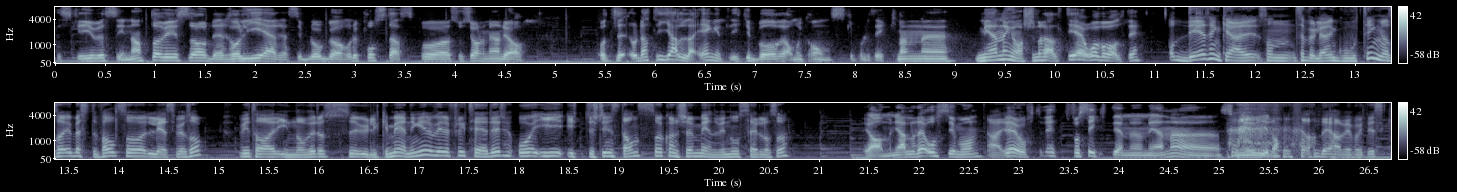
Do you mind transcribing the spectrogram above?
Det skrives i nettaviser, det raljeres i blogger, og det postes på sosiale medier. Og dette gjelder egentlig ikke bare amerikansk politikk, men eh, meninger generelt de er overalt. de. Og det tenker jeg sånn, selvfølgelig er en god ting. Altså, I beste fall så leser vi oss opp, vi tar inn over oss ulike meninger, vi reflekterer, og i ytterste instans så kanskje mener vi noe selv også. Ja, men gjelder det oss, Simon? Ja, Vi er jo ofte litt forsiktige med å mene så mye, vi, da. Ja, det har vi faktisk.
